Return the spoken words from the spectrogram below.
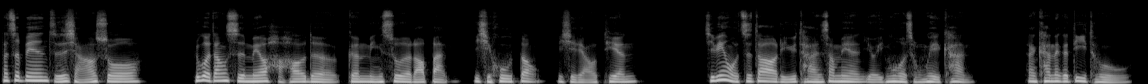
那这边只是想要说，如果当时没有好好的跟民宿的老板一起互动、一起聊天，即便我知道鲤鱼潭上面有萤火虫可以看，但看那个地图，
